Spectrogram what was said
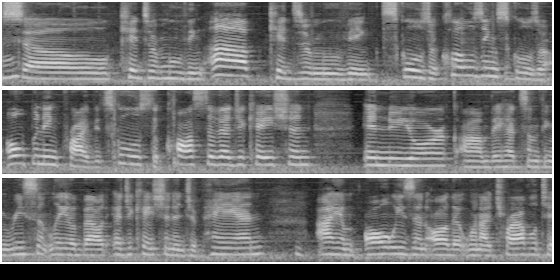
So kids are moving up, kids are moving, schools are closing, schools are opening, private schools, the cost of education in New York. Um, they had something recently about education in Japan. I am always in awe that when I travel to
